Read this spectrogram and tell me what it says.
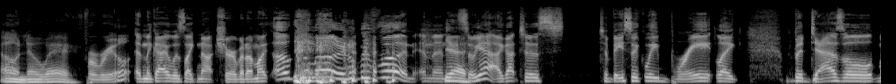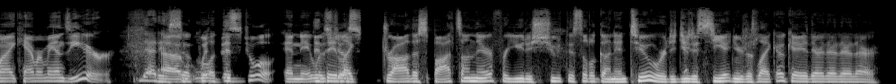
Oh, no way. For real? And the guy was like, not sure, but I'm like, oh, come on, it'll be fun. And then, yeah. so yeah, I got to, to basically braid, like bedazzle my cameraman's ear. That is uh, so cool. With this tool. And it did was they just, like draw the spots on there for you to shoot this little gun into, or did you just see it and you're just like, okay, there, there, there, there?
